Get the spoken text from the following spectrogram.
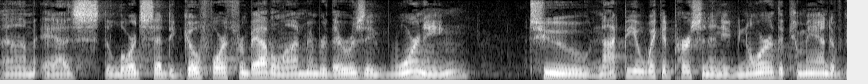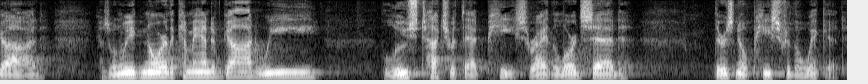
um, as the Lord said to go forth from Babylon. Remember, there was a warning to not be a wicked person and ignore the command of God. Because when we ignore the command of God, we lose touch with that peace, right? The Lord said, There's no peace for the wicked.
